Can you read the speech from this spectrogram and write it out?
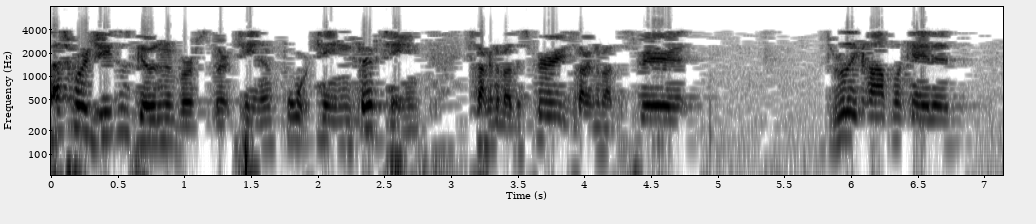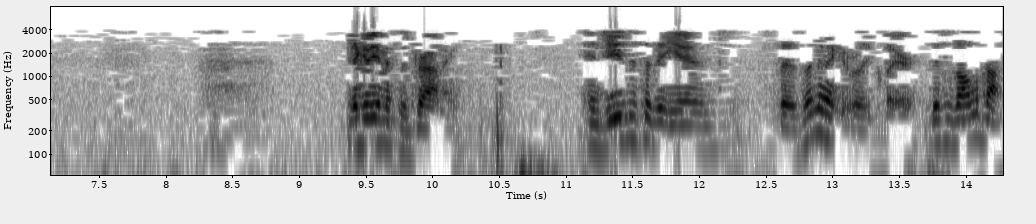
That's where Jesus goes in verse 13 and 14 and 15. He's talking about the Spirit, he's talking about the Spirit. It's really complicated. Nicodemus is drowning. And Jesus at the end says, let me make it really clear. This is all about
